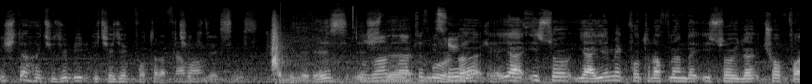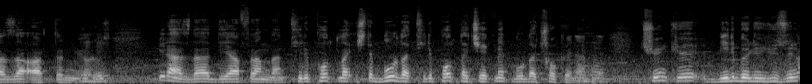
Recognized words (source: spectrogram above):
iştah açıcı bir içecek fotoğrafı Tamam. çekeceksiniz. Biliriz. İşte burada şey ya? ISO ya yemek fotoğraflarında ISO ile çok fazla arttırmıyoruz. Biraz daha diyaframdan, tripodla işte burada tripodla çekmek burada çok önemli. Çünkü 1 bölü 100'ün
